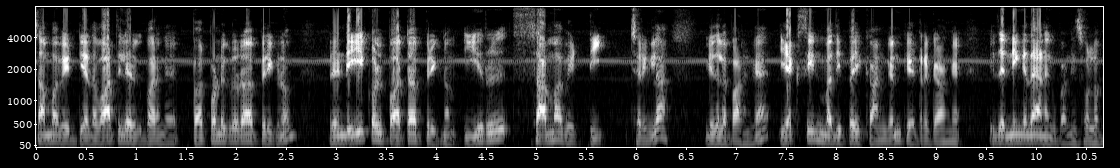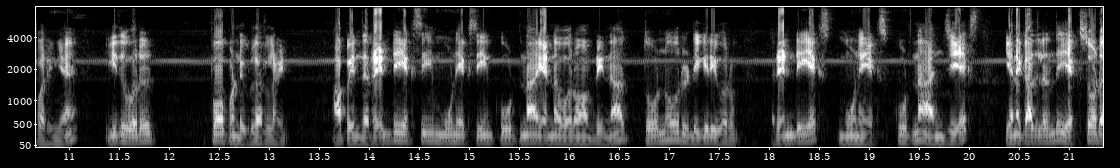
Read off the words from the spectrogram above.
சம வெட்டி. அந்த வார்த்தையிலே இருக்கு பாருங்கள் பர்பண்டிகுலராக பிரிக்கணும். ரெண்டு ஈக்குவல் பார்ட்டாக பிரிக்கணும். இரு சம வெட்டி. சரிங்களா? இதில் பாருங்கள் எக்ஸின் மதிப்பை காண்கன்னு கேட்டிருக்காங்க. இதை நீங்கள் தான் எனக்கு பண்ணி சொல்ல போகிறீங்க இது ஒரு பர்பண்டிகுலர் லைன் அப்போ இந்த ரெண்டு எக்ஸையும் மூணு எக்ஸையும் கூட்டினா என்ன வரும் அப்படின்னா தொண்ணூறு டிகிரி வரும். ரெண்டு எக்ஸ் மூணு எக்ஸ் கூட்டினா அஞ்சு எக்ஸ் எனக்கு அதுலேருந்து எக்ஸோட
